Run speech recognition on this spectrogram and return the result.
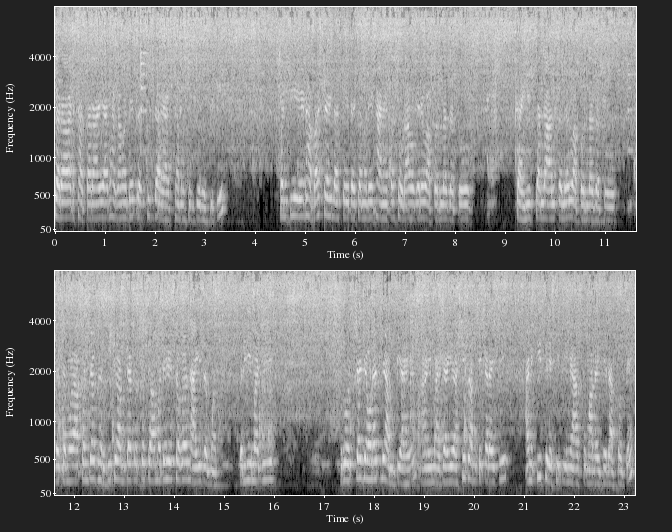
कराड सातारा या भागामध्ये प्रसिद्ध आहे अख्खा मसूरची रेसिपी पण ती ढाबा स्टाईल असते त्याच्यामध्ये खाण्याचा सोडा वगैरे वापरला जातो. चायनीजचा लाल कलर वापरला जातो. त्याच्यामुळे आपण ज्या घरगुती आमट्या करतो त्यामध्ये हे सगळं नाही जमत. तर ही माझी रोजच्या जेवणातली आमटी आहे आणि माझ्या आई अशीच आमटी करायची. आणि तीच रेसिपी मी आज तुम्हाला इथे दाखवते.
